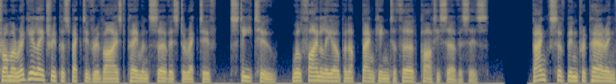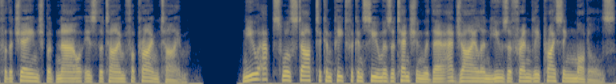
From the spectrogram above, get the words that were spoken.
From a regulatory perspective revised Payment Service Directive, PSD2, will finally open up banking to third-party services. Banks have been preparing for the change but now is the time for prime time. New apps will start to compete for consumers' attention with their agile and user-friendly pricing models.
